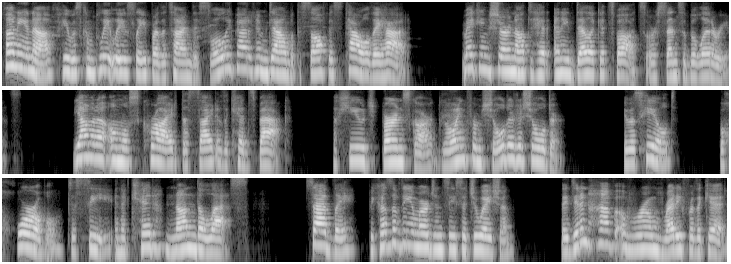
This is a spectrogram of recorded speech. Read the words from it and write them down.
Funny enough, he was completely asleep by the time they slowly patted him down with the softest towel they had, making sure not to hit any delicate spots or sensible areas. Yamada almost cried at the sight of the kid's back, a huge burn scar going from shoulder to shoulder. It was healed, but horrible to see in a kid nonetheless. Sadly, because of the emergency situation, they didn't have a room ready for the kid,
